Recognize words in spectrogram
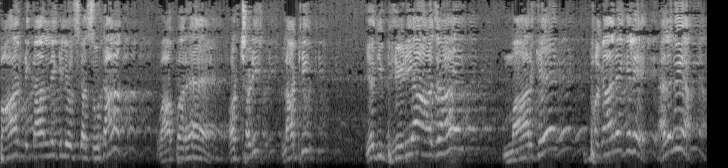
बाहर निकालने के लिए उसका सोटा वहाँ पर है। और छड़ी, लाठी, यदि भेड़िया आ जाए मार के भगाने के लिए, हालेलुया।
